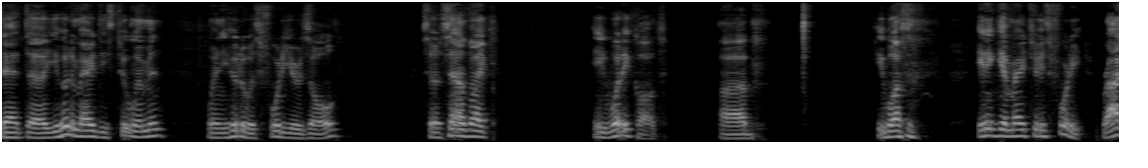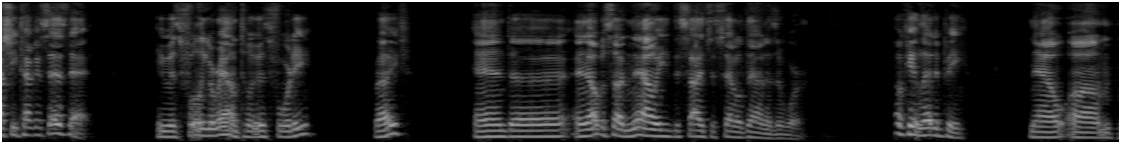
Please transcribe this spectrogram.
That uh, Yehuda married these two women when Yehuda was 40 years old. So it sounds like he, what he called, uh, he wasn't, he didn't get married till he was 40. Rashi Taka says that. He was fooling around till he was 40 right? And uh, and all of a sudden now he decides to settle down, as it were. Okay, let it be. Now, um,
